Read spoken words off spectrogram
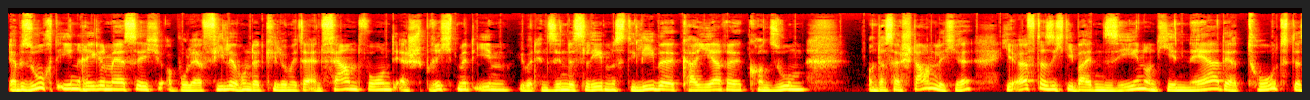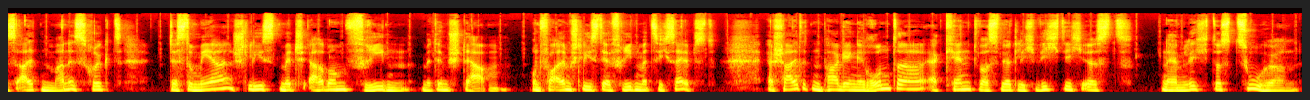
Er besucht ihn regelmäßig, obwohl er viele hundert Kilometer entfernt wohnt. Er spricht mit ihm über den Sinn des Lebens, die Liebe, Karriere, Konsum. Und das Erstaunliche, je öfter sich die beiden sehen und je näher der Tod des alten Mannes rückt, desto mehr schließt Mitch Album Frieden mit dem Sterben. Und vor allem schließt er Frieden mit sich selbst. Er schaltet ein paar Gänge runter, erkennt, was wirklich wichtig ist, nämlich das Zuhören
